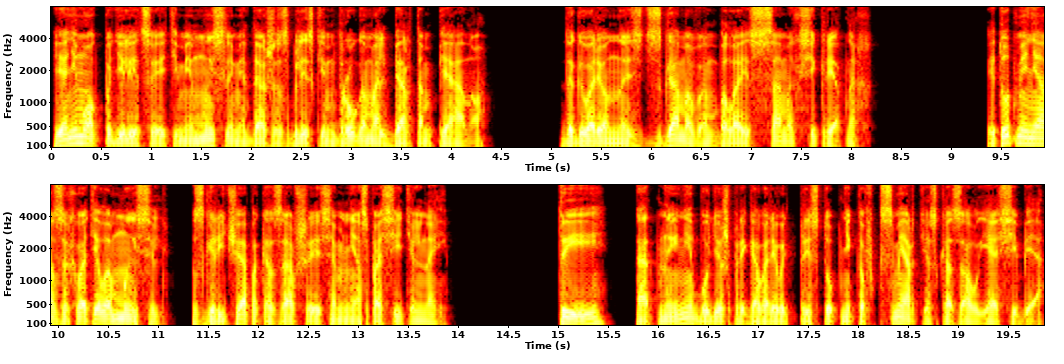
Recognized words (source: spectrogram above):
Я не мог поделиться этими мыслями даже с близким другом Альбертом Пиано. Договоренность с Гамовым была из самых секретных. И тут меня захватила мысль, сгоряча показавшаяся мне спасительной. «Ты отныне будешь приговаривать преступников к смерти», — сказал я себе.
